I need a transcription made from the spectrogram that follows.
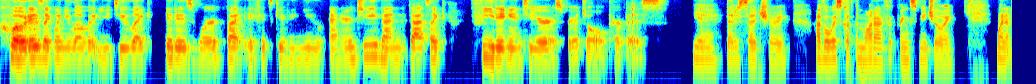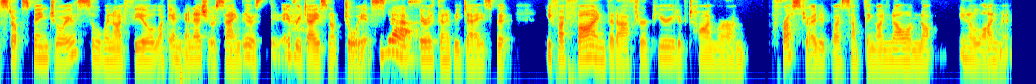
quote is like when you love what you do like it is work but if it's giving you energy then that's like feeding into your spiritual purpose yeah, that is so true. I've always got the motto if it brings me joy. When it stops being joyous, or when I feel like, and, and as you were saying, there's every day is not joyous. Yeah. There are going to be days, but if I find that after a period of time where I'm frustrated by something, I know I'm not in alignment.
